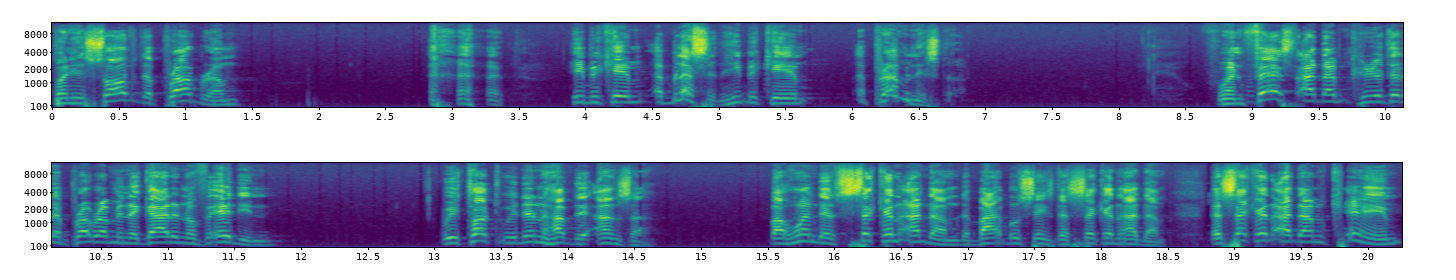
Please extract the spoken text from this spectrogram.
When he solved the problem, he became a blessing. He became a prime minister. When first Adam created a problem in the Garden of Eden, we thought we didn't have the answer. But when the second Adam, the Bible says the second Adam, the second Adam came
